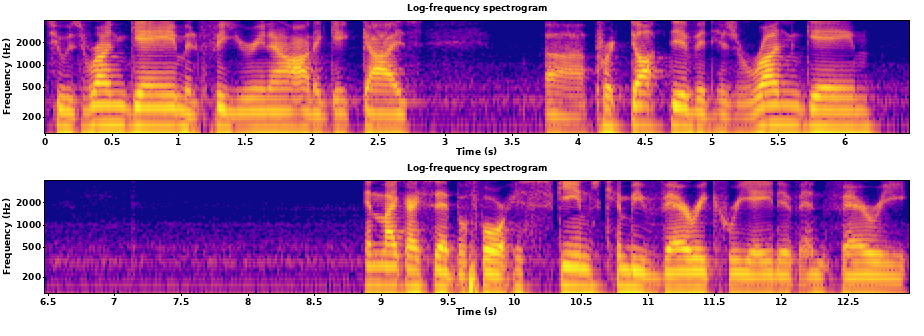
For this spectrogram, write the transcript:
to his run game and figuring out how to get guys uh, productive in his run game. And like I said before, his schemes can be very creative and very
